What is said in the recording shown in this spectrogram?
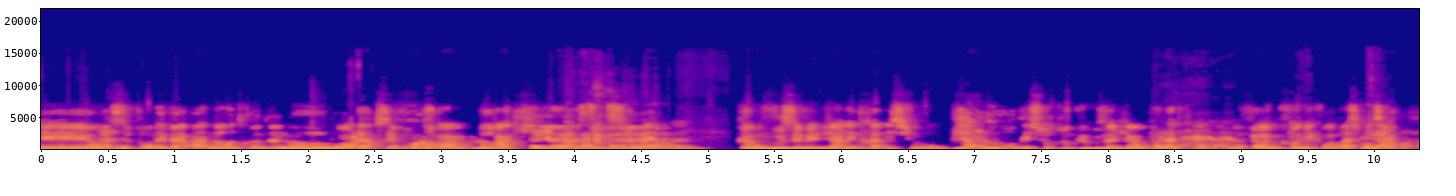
Et on va se tourner vers un autre de nos branleurs. C'est vous, Laurent. Laurent qui, euh, paraît. cette semaine, comme vous aimez bien les traditions bien lourdes et surtout que vous aviez un peu la flemme hein, de faire une chronique, on va pas se mentir. Clairement.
